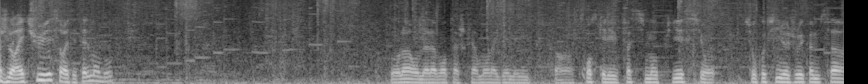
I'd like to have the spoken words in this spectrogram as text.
Je l'aurais tué, ça aurait été tellement beau. Bon là on a l'avantage, clairement la game est... Enfin, je pense qu'elle est facilement pliée, si on, si on continue à jouer comme ça,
